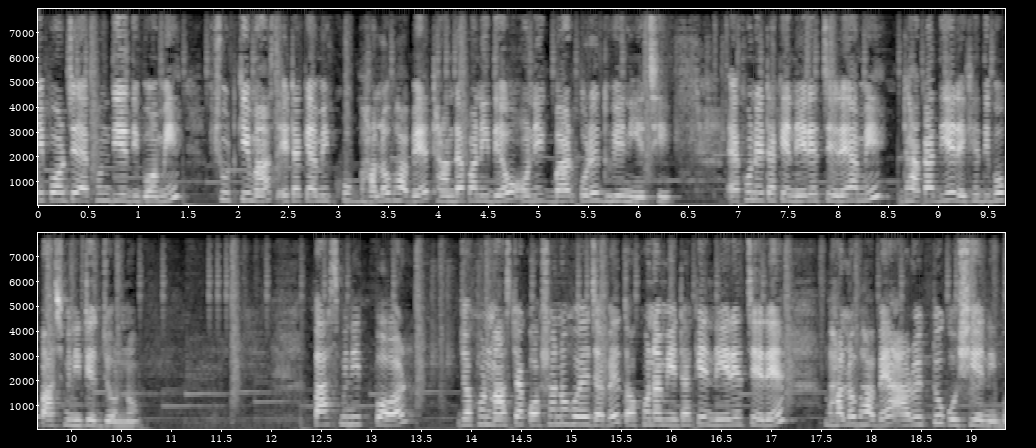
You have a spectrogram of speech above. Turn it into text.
এই পর্যায়ে এখন দিয়ে দিব আমি শুটকি মাছ। এটাকে আমি খুব ভালোভাবে ঠান্ডা পানি দিয়েও অনেকবার করে ধুয়ে নিয়েছি। এখন এটাকে নেড়ে চেড়ে আমি ঢাকা দিয়ে রেখে দিব পাঁচ মিনিটের জন্য। পাঁচ মিনিট পর যখন মাছটা কষানো হয়ে যাবে, তখন আমি এটাকে নেড়ে চেড়ে ভালোভাবে আরও একটু কষিয়ে নিব।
